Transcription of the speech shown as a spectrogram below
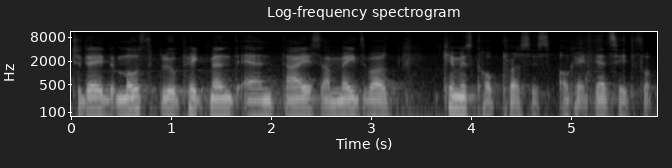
today the most blue pigment and dyes are made by chemical process. Okay, that's it for blue.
